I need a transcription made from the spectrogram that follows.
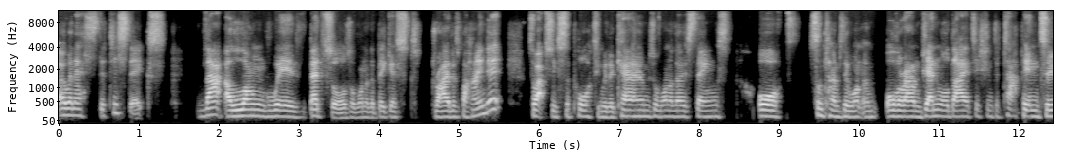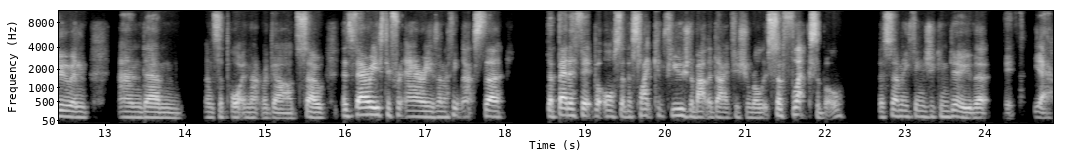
ons statistics that along with bed sores are one of the biggest drivers behind it. So actually supporting with the care homes are one of those things. Or sometimes they want an all-around general dietitian to tap into and and um and support in that regard. So there's various different areas. And i think that's the the benefit, but also the slight confusion about the dietitian role. It's so flexible. There's so many things you can do that it, yeah.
